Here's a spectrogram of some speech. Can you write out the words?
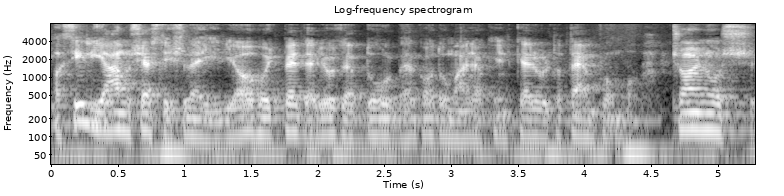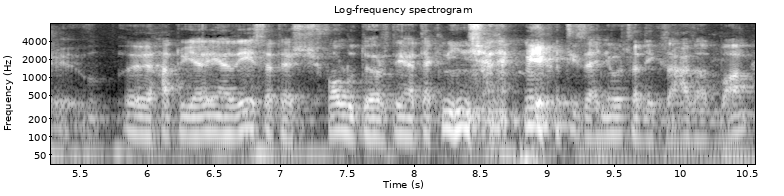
a Szili János ezt is leírja, hogy Péter József Dolberg adományaként került a templomba. Sajnos, hát ugye ilyen részletes falu történetek nincsenek még a 18. században,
